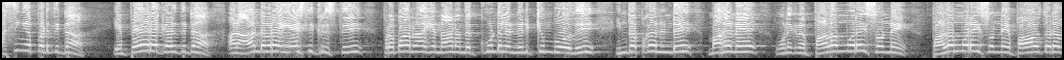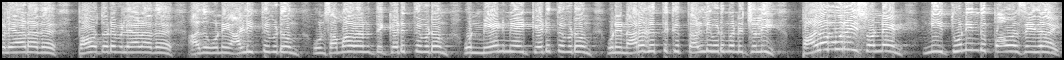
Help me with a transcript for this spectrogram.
அசிங்கப்படுத்திட்டான். என் பேரை கெடுத்துட்டான். ஆனால் ஆண்டவராக இயேசு கிறிஸ்து பிரபானாகிய நான் அந்த கூண்டில் நிற்கும் போது இந்த பக்கம் நின்று மகனே உனக்கு நான் பலமுறை சொன்னேன். பலமுறை சொன்னேன் பாவத்தோட விளையாடாத பாவத்தோட விளையாடாத அது உன்னை அழித்து விடும் உன் சமாதானத்தை கெடுத்து விடும் உன் மேன்மையை கெடுத்து விடும் உன்னை நரகத்துக்கு தள்ளிவிடும் என்று சொல்லி பலமுறை சொன்னேன். நீ துணிந்து பாவம் செய்தாய்.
